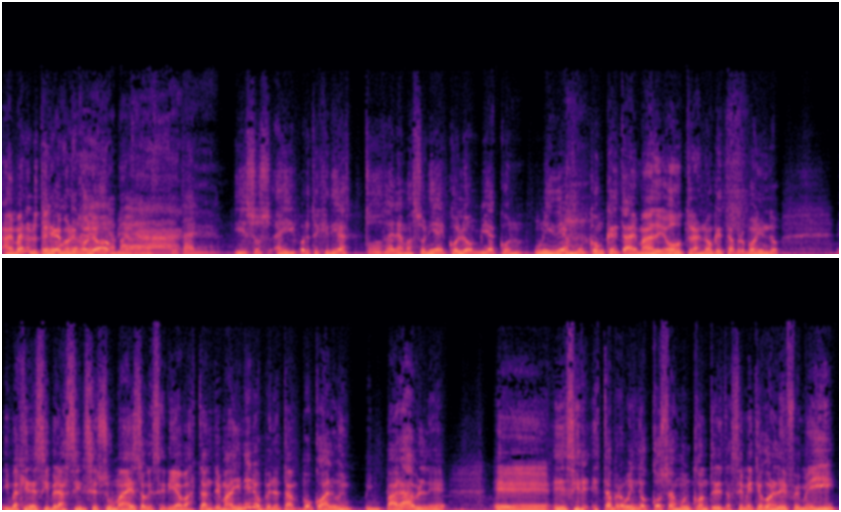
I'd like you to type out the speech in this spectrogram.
además no lo tenía que poner Colombia. pagar, Ah, total. Y eso ahí protegerías toda la Amazonía de Colombia con una idea muy concreta, además de otras, ¿no? Que está proponiendo. Imagínense si Brasil se suma a eso, que sería bastante más dinero, pero tampoco algo im- impagable. Eh, es decir, está proponiendo cosas muy concretas. Se metió con el FMI.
